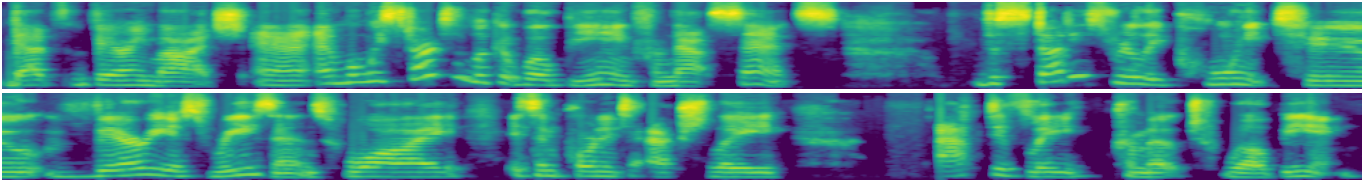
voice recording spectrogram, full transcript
that's very much. And, and when we start to look at well being from that sense, the studies really point to various reasons why it's important to actually actively promote well being.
